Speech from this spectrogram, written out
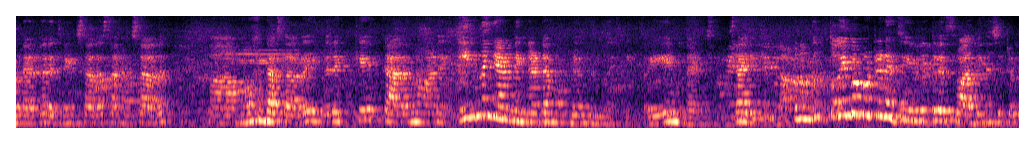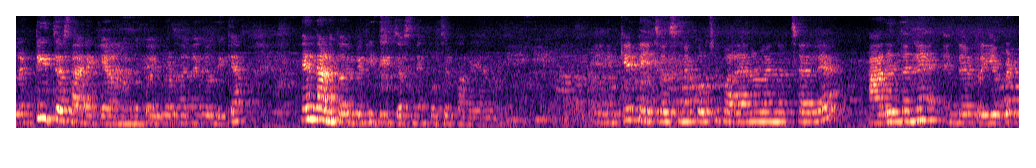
ഉണ്ടായിരുന്ന Rajneesh sir Sanu sir Mohandas sir ഇവരൊക്കെ കാരണമാണ് ഇന്ന് ഞാൻ നിങ്ങളുടെ മുമ്പിൽ നിന്ന് ഇത്രയും ഇതായിട്ട് സംസാരിക്കുന്നത്. അപ്പോൾ നമുക്ക് തൊയ്ബ കുട്ടിയുടെ ജീവിതത്തിൽ സ്വാധീനിച്ചിട്ടുള്ള ടീച്ചേഴ്സ് ആരൊക്കെയാണ് നമുക്ക് തൊയ്ബയോട് തന്നെ ചോദിക്കാം. എന്താണ് തൊയ്ബയ്ക്ക് ടീച്ചേഴ്സിനെ കുറിച്ച് പറയാനുള്ളത്? എനിക്ക് ടീച്ചേഴ്സിനെ കുറിച്ച് പറയാനുള്ളതെന്ന് വെച്ചാൽ ആദ്യം തന്നെ എന്റെ പ്രിയപ്പെട്ട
